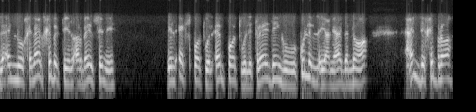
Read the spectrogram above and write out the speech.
لأنه خلال خبرتي ال 40 سنة بال export وال import وال trading وكل يعني هذا النوع. عندي خبرة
